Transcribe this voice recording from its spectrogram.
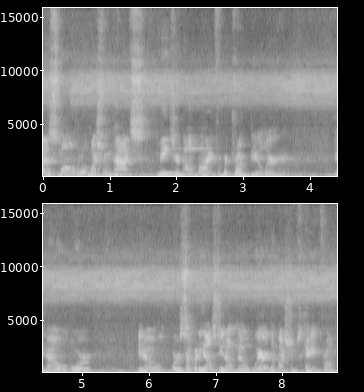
a small little mushroom patch means you're not buying from a drug dealer, you know, or, you know, or somebody else you don't know where the mushrooms came from.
